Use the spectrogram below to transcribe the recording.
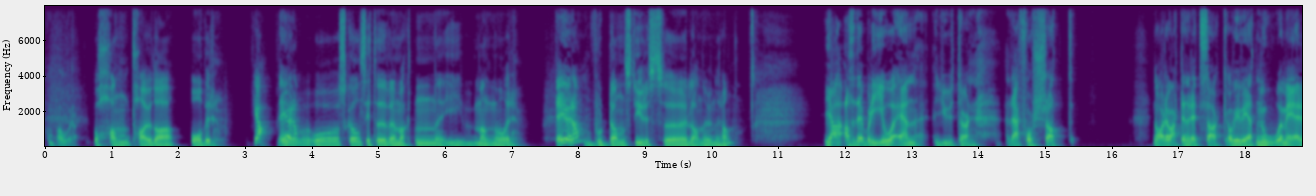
Compaore. Og han tar jo da over. Ja, det gjør han. Og, og skal sitte ved makten i mange år. Det gjør han. Hvordan styres eh, landet under han? Ja, altså det blir jo en U-turn. Det er fortsatt Nå har det vært en rettssak, og vi vet noe mer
